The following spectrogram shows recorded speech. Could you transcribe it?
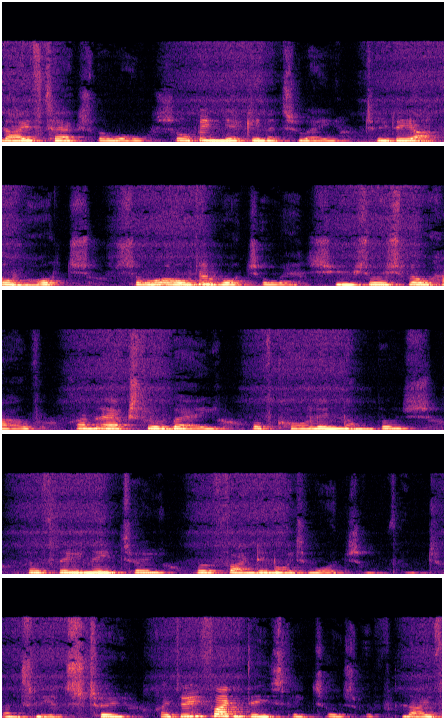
live text will also be making its way to the Apple Watch so the WatchOS users will have an extra way of calling numbers if they need to or finding out what something translates to. I do find these features with live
